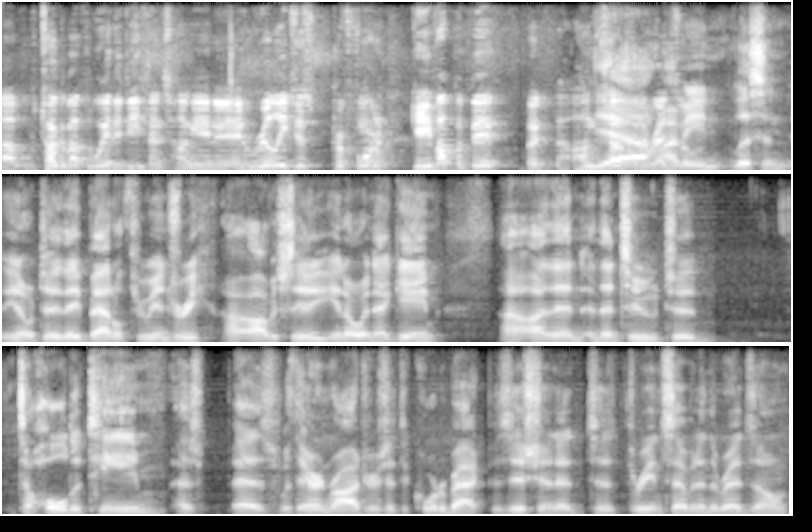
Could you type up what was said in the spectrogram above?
Uh, talk about the way the defense hung in and, and really just performed. Gave up a bit, but hung tough in the red zone. I mean, listen, you know, to, they battled through injury, uh, obviously, you know, in that game, uh, and then and then to to to hold a team as as with Aaron Rodgers at the quarterback position at to three and seven in the red zone,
